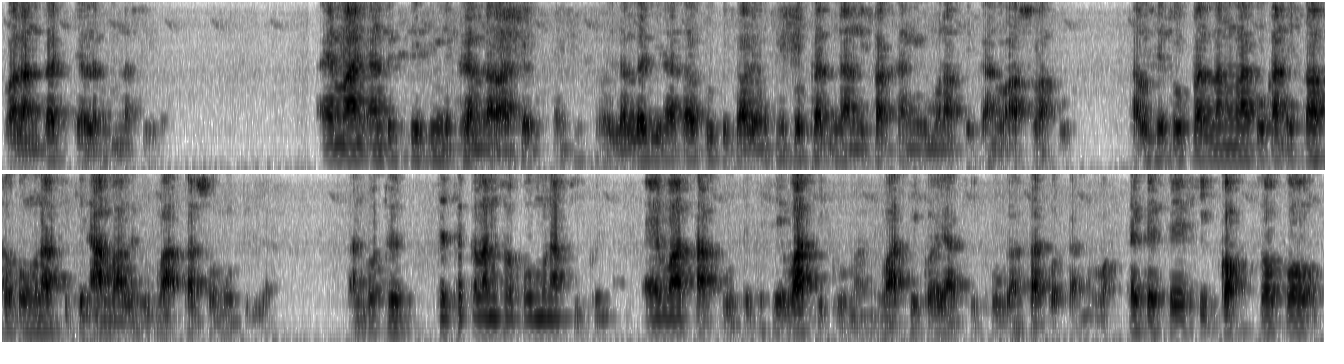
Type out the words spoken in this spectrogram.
Walantas dalam nasib. Eman antik sisi nyegam nak asyik Ilal lagi natabu kecuali yang tobat nan nifak sangi munafikan wa aslahu Tahu tobat nan melakukan istilah sopo munafikin amal Wa tasomu billah Dan kode cecekelan sopo munafikun E wataku, tegesi watiku man Watiko yakiku gak sakotan Tegesi sikoh sopo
